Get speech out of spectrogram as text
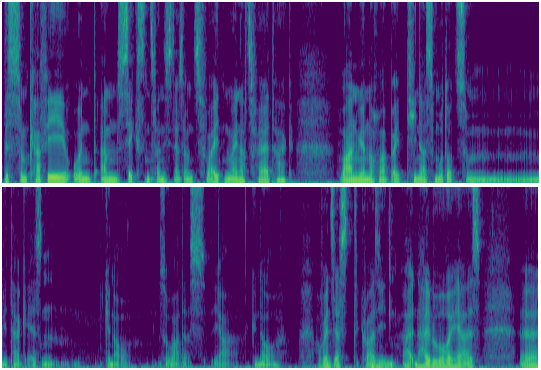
bis zum Kaffee und am 26., also am zweiten Weihnachtsfeiertag, waren wir nochmal bei Tinas Mutter zum Mittagessen. Genau, so war das. Ja, genau. Auch wenn es erst quasi halt eine halbe Woche her ist, äh,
